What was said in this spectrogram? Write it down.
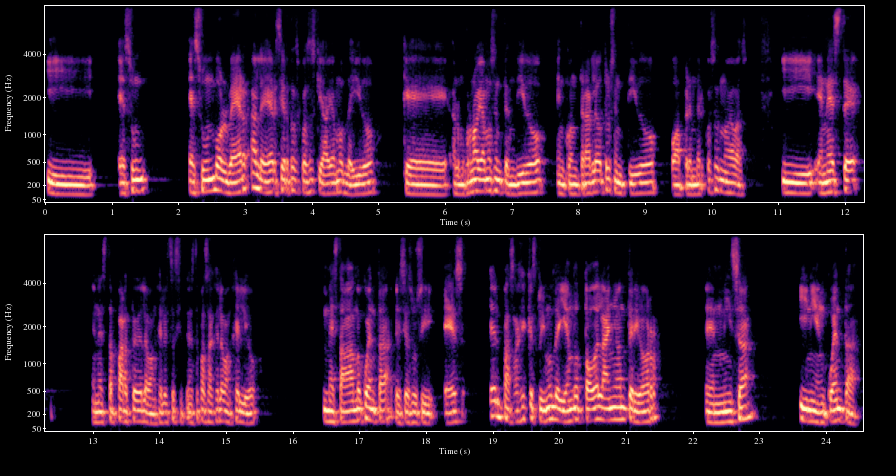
y es un, es un volver a leer ciertas cosas que ya habíamos leído, que a lo mejor no habíamos entendido, encontrarle otro sentido o aprender cosas nuevas. Y en, este, en esta parte del Evangelio, en este pasaje del Evangelio, me estaba dando cuenta, decía Susi, es el pasaje que estuvimos leyendo todo el año anterior en misa y ni en cuenta.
